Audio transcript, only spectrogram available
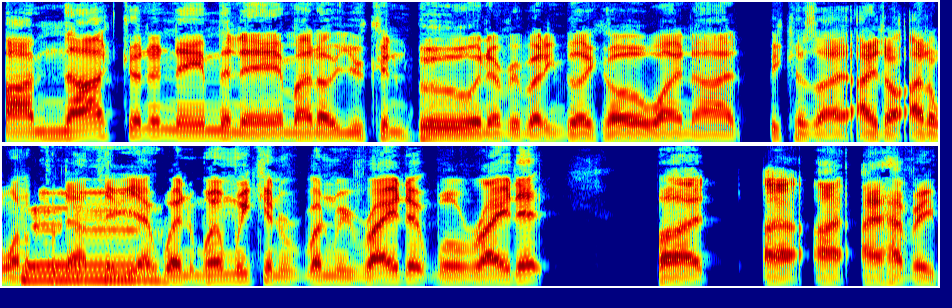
I'm not going to name the name. I know you can boo and everybody can be like, "Oh, why not?" Because I, I don't I don't want to put it out there yet. When when we can when we write it, we'll write it. But uh, I I have a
